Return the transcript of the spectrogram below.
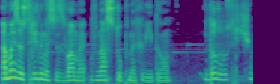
А ми зустрінемося з вами в наступних відео. До зустрічі!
